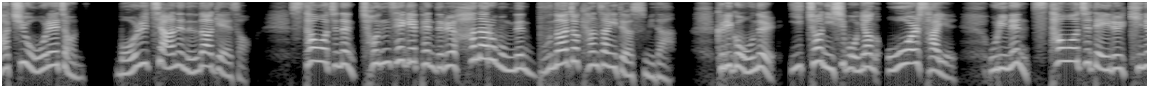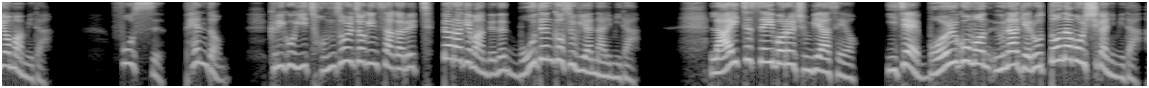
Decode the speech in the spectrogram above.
아주 오래전 멀지 않은 은하계에서 스타워즈는 전 세계 팬들을 하나로 묶는 문화적 현상이 되었습니다. 그리고 오늘 2025년 5월 4일 우리는 스타워즈 데이를 기념합니다. 포스, 팬덤, 그리고 이 전설적인 사가를 특별하게 만드는 모든 것을 위한 날입니다. 라이트 세이버를 준비하세요. 이제 멀고 먼 은하계로 떠나볼 시간입니다.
